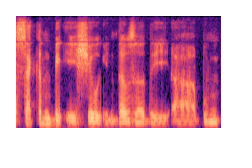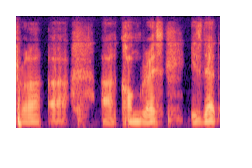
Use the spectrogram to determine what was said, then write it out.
second big issue in terms of the uh, Bumiputera Congress is that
